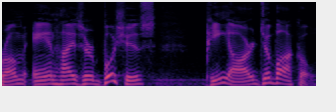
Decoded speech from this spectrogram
from Anheuser-Busch's PR debacle.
